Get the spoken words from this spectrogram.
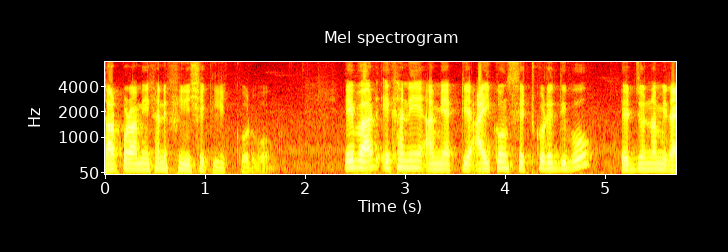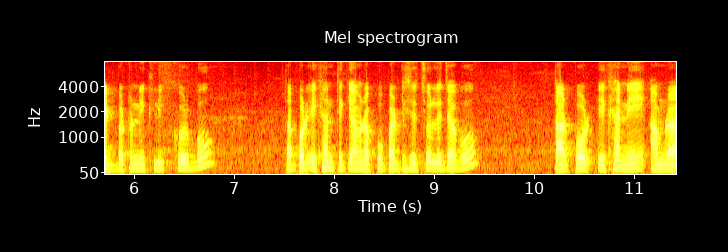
তারপর আমি এখানে ফিনিশে ক্লিক করব। এবার এখানে আমি একটি আইকন সেট করে দিব, এর জন্য আমি রাইট বাটনে ক্লিক করব। তারপর এখান থেকে আমরা প্রপার্টিসে চলে যাব। তারপর এখানে আমরা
